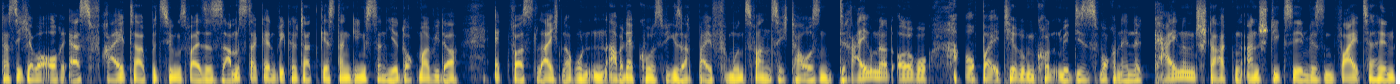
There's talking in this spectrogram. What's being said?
das sich aber auch erst Freitag beziehungsweise Samstag entwickelt hat. Gestern ging es dann hier doch mal wieder etwas leicht nach unten, aber der Kurs, wie gesagt, bei 25.300 Euro. Auch bei Ethereum konnten wir dieses Wochenende keinen starken Anstieg sehen. Wir sind weiterhin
